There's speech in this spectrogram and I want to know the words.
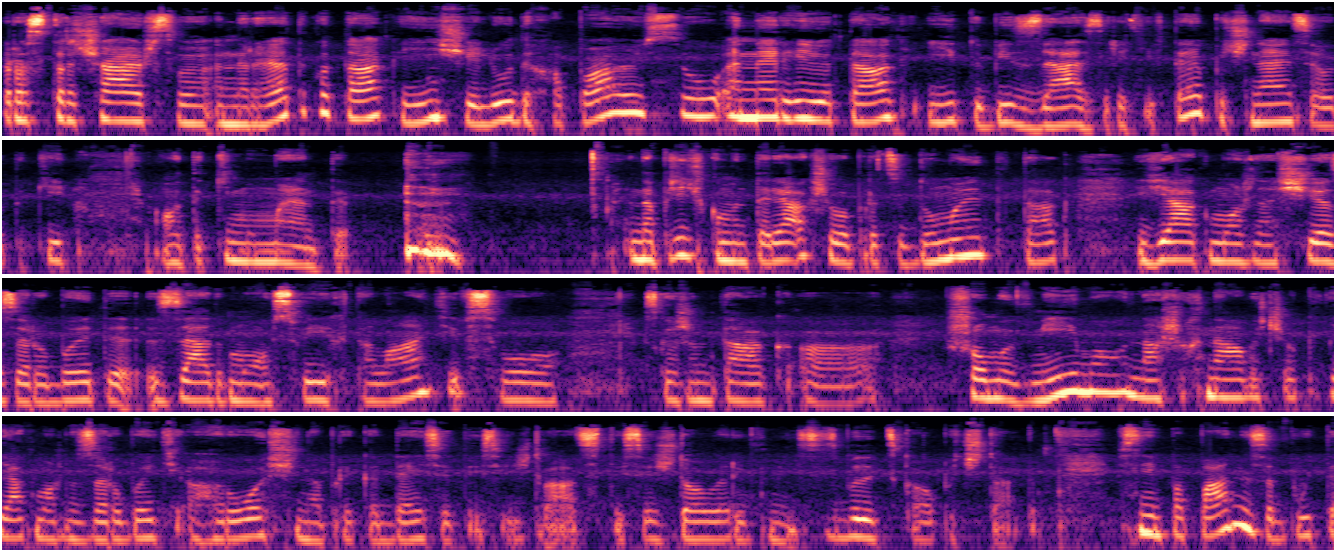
розтрачаєш свою енергетику, так, і інші люди хапають цю енергію, так, і тобі заздрять. І в тебе починаються отакі, отакі моменти. Напишіть в коментарях, що ви про це думаєте, так як можна ще заробити за допомогою своїх талантів, свого, скажімо так, що ми вміємо, наших навичок, як можна заробити гроші, наприклад, 10 тисяч, 20 тисяч доларів в місяць. Буде цікаво почитати. Всім папа, не забудьте.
